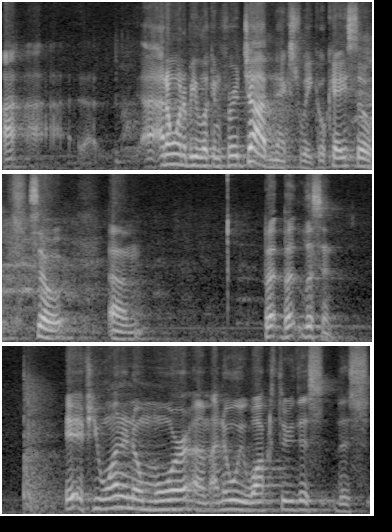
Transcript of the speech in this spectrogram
I, I don't want to be looking for a job next week, okay? So, so um, but, but listen, if you want to know more, um, I know we walked through this, this,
